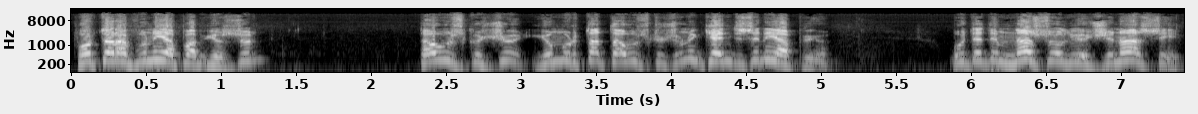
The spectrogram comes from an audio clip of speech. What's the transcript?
Fotoğrafını yapamıyorsun. Tavus kuşu yumurta tavus kuşunun kendisini yapıyor. Bu dedim nasıl oluyor Şinasi?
